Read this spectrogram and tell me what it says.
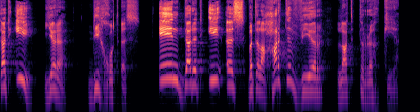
dat U Here die God is en dat dit U is wat hulle harte weer laat terugkeer.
